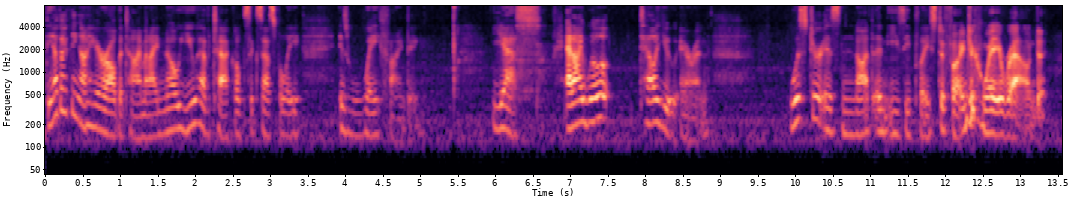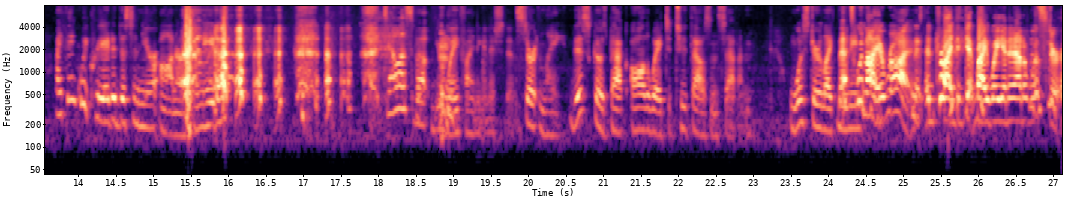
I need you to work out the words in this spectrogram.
The other thing I hear all the time, and I know you have tackled successfully, is wayfinding. Yes. And I will tell you, Erin, Worcester is not an easy place to find your way around. I think we created this in your honor, Anita. Tell us about your wayfinding initiative. Certainly. This goes back all the way to 2007. Worcester, like many. That's many. when I arrived and tried to get my way in and out of Worcester.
